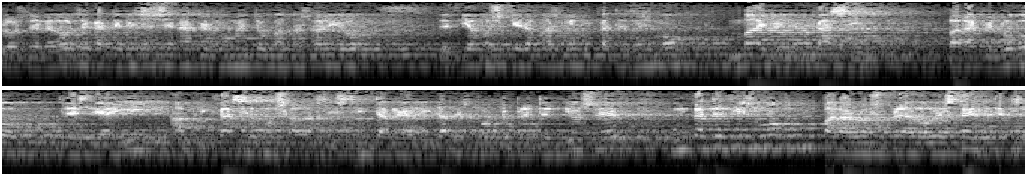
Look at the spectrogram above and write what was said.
los delegados de catequesis en aquel momento cuando salió, decíamos que era más bien un catecismo mayor casi, para que luego desde ahí aplicásemos a las distintas realidades, porque pretendió ser un catecismo para los preadolescentes.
